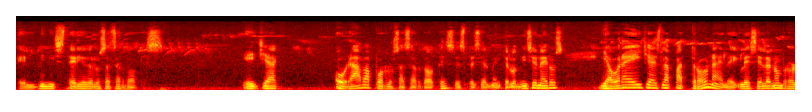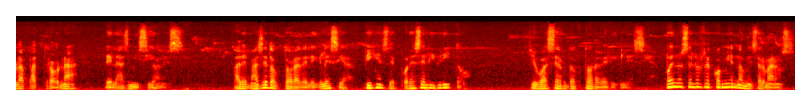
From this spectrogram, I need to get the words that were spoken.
el ministerio de los sacerdotes. Ella oraba por los sacerdotes, especialmente los misioneros, y ahora ella es la patrona, en la iglesia la nombró la patrona de las misiones además de doctora de la iglesia. Fíjense, por ese librito llegó a ser doctora de la iglesia. Bueno, se los recomiendo, mis hermanos.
